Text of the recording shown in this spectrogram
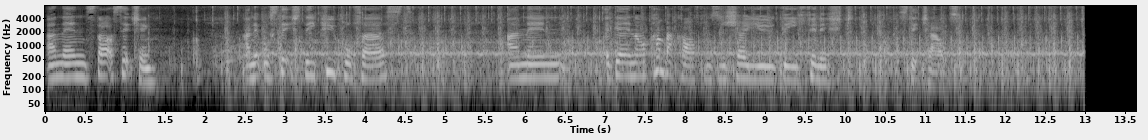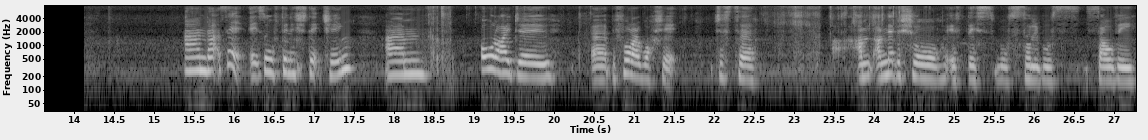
And then start stitching. And it will stitch the pupil first. And then again I'll come back afterwards and show you the finished stitch out and that's it it's all finished stitching um, all I do uh, before I wash it just to I'm, I'm never sure if this water soluble Solvy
